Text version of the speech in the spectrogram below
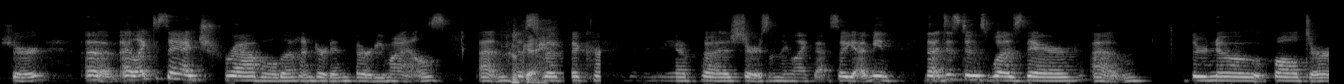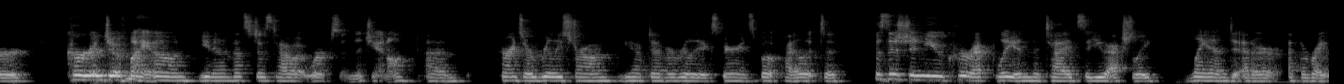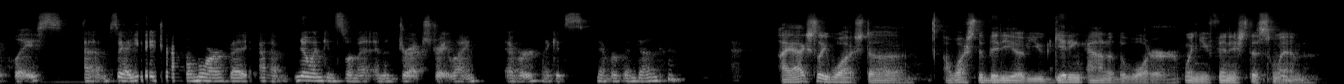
Sure. Um, I like to say I traveled 130 miles um, just Okay. with the current giving me a push or something like that. So yeah, I mean that distance was there um, through no fault or courage of my own. You know, that's just how it works in the channel. Um, currents are really strong. You have to have a really experienced boat pilot to position you correctly in the tide so you actually land at a at the right place. Um, so yeah, you may travel more, but um, no one can swim it in a direct straight line ever. Like it's never been done. I actually watched uh I watched the video of you getting out of the water when you finished the swim.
